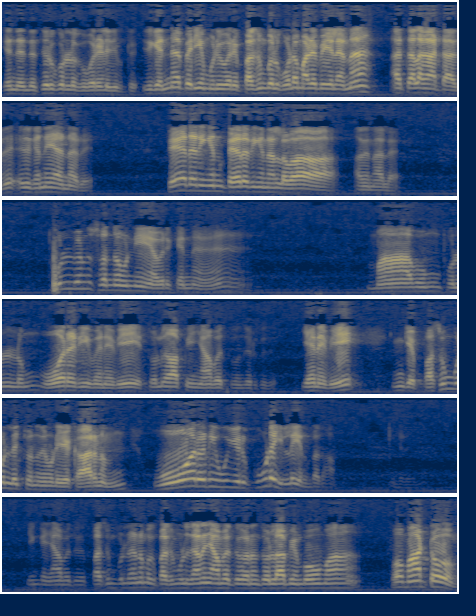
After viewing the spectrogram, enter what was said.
இந்த இந்த திருக்குறளுக்கு ஒரு எழுதி விட்டு இதுக்கு என்ன பெரிய முடிவுரை? பசும்பல் கூட மழை பெய்யலன்னா அது தலை காட்டாது. இதுக்கு என்ன ஏன்னாரு பேரறிஞன் பேரறிஞன் அல்லவா? அதனால. புல்லுன்னு சொன்ன உடனே அவருக்கு என்ன? மாவும் புல்லும் ஓரறிவனவே. தொல்காப்பிய ஞாபகத்து வந்திருக்குது. எனவே இங்க பசும்புல்லை சொன்னதனுடைய காரணம் ஓரறி உயிர் கூட இல்லை என்பதாம். எங்க ஞாபகத்துக்கு பசும்புல்ல நமக்கு பசும்புல் தானே ஞாபகத்துக்கு வரும்? தொல்லாப்பியம் போவோமா போக மாட்டோம்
